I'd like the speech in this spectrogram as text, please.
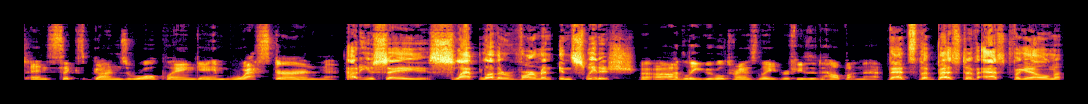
And Six Guns role playing game Western. How do you say slap leather varmint in Swedish? Uh, oddly, Google Translate refuses to help on that. That's the best of Askfageln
